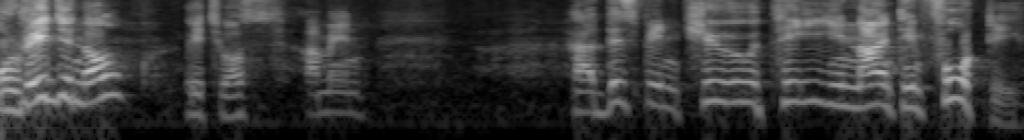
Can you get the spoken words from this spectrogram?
original, which was, I mean, had this been QUT in 1940,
